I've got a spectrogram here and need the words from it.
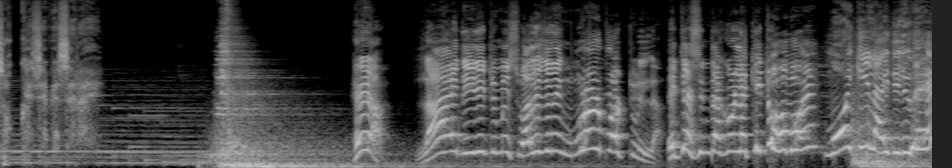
চক খাইছে বেচেৰাই। হেৰা লাই দি দি তুমি ছোৱালীজনীক মূৰৰ ওপৰত তুলিলা। এতিয়া চিন্তা কৰিলে কিটো হ'বই? মই কি লাই দিলো হে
